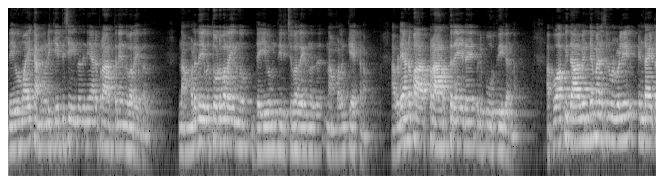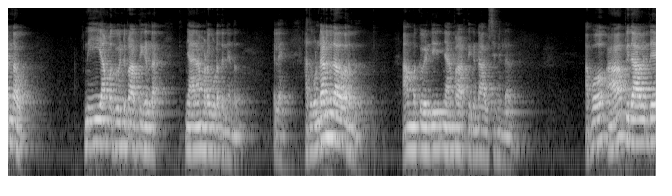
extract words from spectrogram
ദൈവവുമായി കമ്മ്യൂണിക്കേറ്റ് ചെയ്യുന്നതിനെയാണ് പ്രാർത്ഥന എന്ന് പറയുന്നത്. നമ്മൾ ദൈവത്തോട് പറയുന്നു ദൈവം തിരിച്ചു പറയുന്നത് നമ്മളും കേൾക്കണം. അവിടെയാണ് പ്രാർത്ഥനയുടെ ഒരു പൂർത്തീകരണം. അപ്പോൾ ആ പിതാവിന്റെ മനസ്സിൽ ഉൾവിളി ഉണ്ടായിട്ടുണ്ടാവും. നീ ഈ അമ്മയ്ക്ക് വേണ്ടി പ്രാർത്ഥിക്കേണ്ട. ഞാൻ അമ്മയുടെ കൂടെ തന്നെ ഉണ്ടെന്ന് അല്ലേ? അതുകൊണ്ടാണ് പിതാവ് പറഞ്ഞത്. ആ അമ്മയ്ക്ക് വേണ്ടി ഞാൻ പ്രാർത്ഥിക്കേണ്ട ആവശ്യമില്ല. അപ്പോൾ ആ പിതാവിന്റെ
